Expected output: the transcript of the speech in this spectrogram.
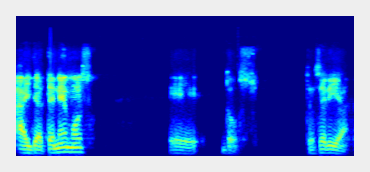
Ahí ya tenemos eh, dos. Entonces sería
